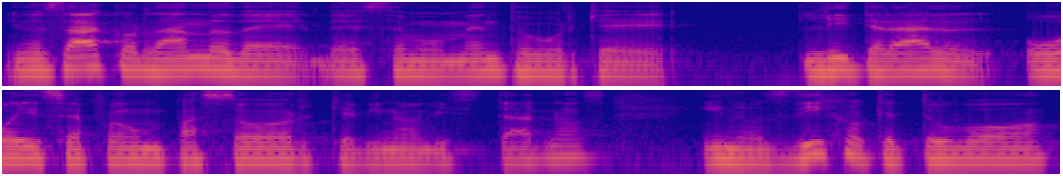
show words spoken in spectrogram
Y me estaba acordando de, de este momento porque literal hoy se fue un pastor que vino a visitarnos y nos dijo que tuvo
